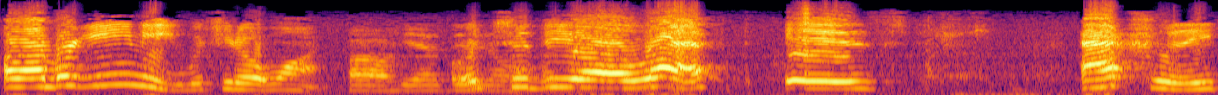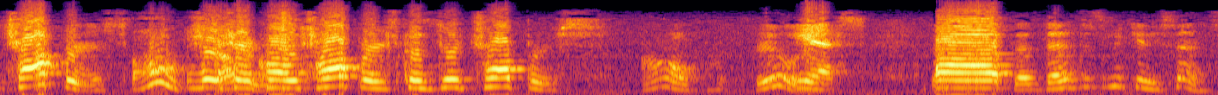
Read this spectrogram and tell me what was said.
a Lamborghini, which you don't want. Oh, yeah. Or to the uh, left is actually choppers, Oh, which are called choppers because they're choppers. Oh, really? Yes. Uh, That, that doesn't make any sense.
